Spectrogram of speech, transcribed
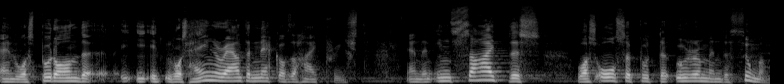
and was put on the, it, was hanging around the neck of the high priest. And then inside this was also put the Urim and the Thummim,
